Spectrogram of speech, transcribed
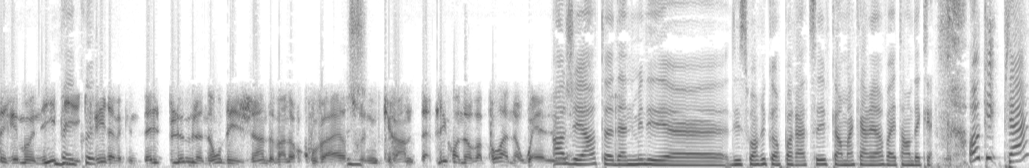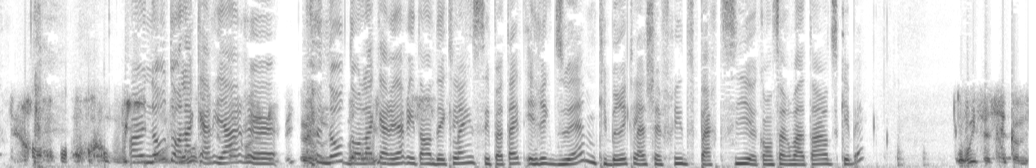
cérémonie Ben, puis écoute. écrire avec une belle plume le nom des gens devant leur couvert sur une grande tablée qu'on n'aura pas à Noël. Ah, j'ai hâte d'animer des, euh, des soirées corporatives quand ma carrière va être en déclin. OK, Pierre, Oui, un autre dont la carrière euh, un autre dont la carrière est en déclin, c'est peut-être Éric Duhem qui brique la chefferie du Parti euh, conservateur du Québec. Oui, c'est ça, comme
